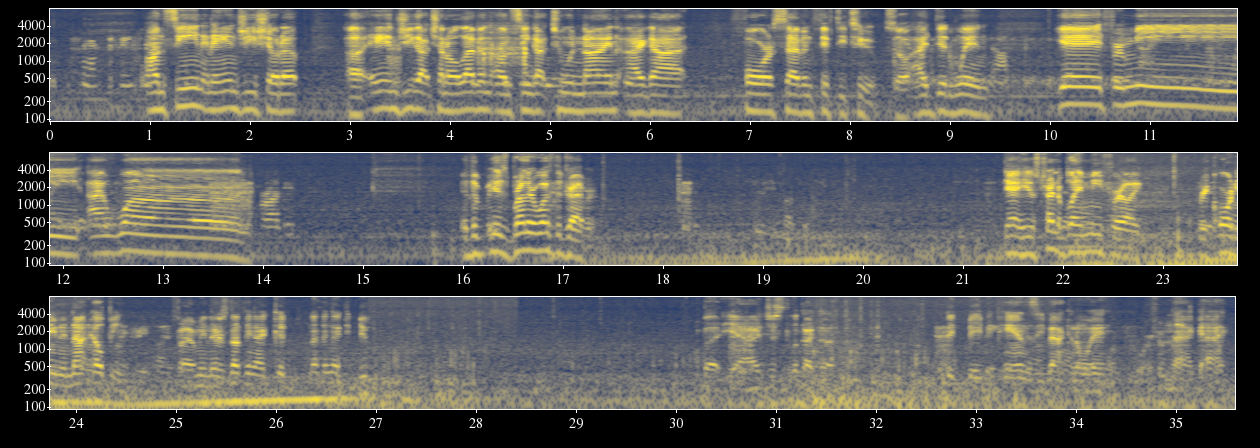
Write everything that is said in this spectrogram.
on scene and A&G showed up. Uh, A&G got channel 11. On scene got 2 and 9. I got 4, 7, 52. So I did win. Yay for me. I won. The, his brother was the driver. Yeah, he was trying to blame me for like recording and not helping. But I mean, there's nothing I could, nothing I could do. But yeah, I just look like a big baby pansy backing away from that guy.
